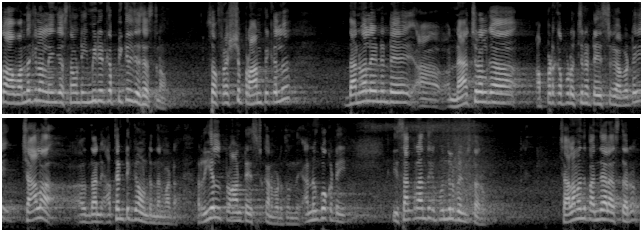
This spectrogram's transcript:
సో ఆ వంద కిలోలు ఏం చేస్తామంటే ఇమీడియట్గా పికిల్ చేసేస్తున్నాం. సో ఫ్రెష్ ప్రాన్ పికిల్ దానివల్ల ఏంటంటే న్యాచురల్గా అప్పటికప్పుడు వచ్చిన టేస్ట్ కాబట్టి చాలా దాన్ని అథెంటిక్గా ఉంటుందన్నమాట. రియల్ ప్రాన్ టేస్ట్ కనబడుతుంది. అండ్ ఇంకొకటి ఈ సంక్రాంతికి పుంజులు పెంచుతారు. చాలామంది పందాలు వేస్తారు.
